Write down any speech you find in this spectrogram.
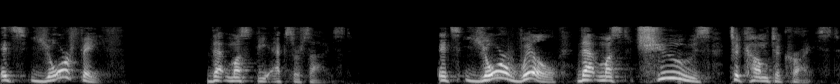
It's your faith that must be exercised. It's your will that must choose to come to Christ.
